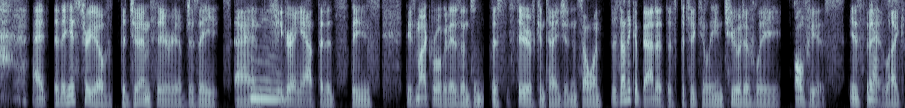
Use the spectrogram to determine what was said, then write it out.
and the history of the germ theory of disease and mm. figuring out that it's these these microorganisms and this theory of contagion and so on. There's nothing about it that's particularly intuitively obvious, is there? Yes. Like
